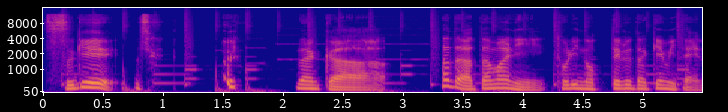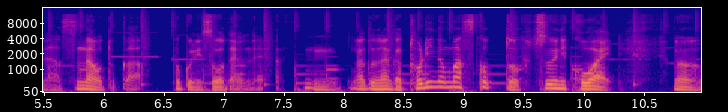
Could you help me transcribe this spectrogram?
すげえ、なんか、ただ頭に鳥乗ってるだけみたいな素直とか、特にそうだよね。うん。あとなんか鳥のマスコット普通に怖い。うん。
